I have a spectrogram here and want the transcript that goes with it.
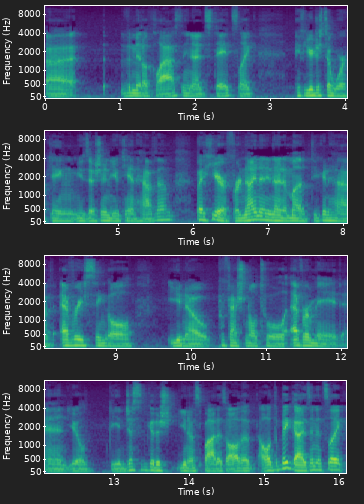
uh, the middle class in the United States, like if you're just a working musician, you can't have them. But here, for nine ninety nine a month, you can have every single, you know, professional tool ever made, and you'll be in just as good a you know spot as all the all the big guys. And it's like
